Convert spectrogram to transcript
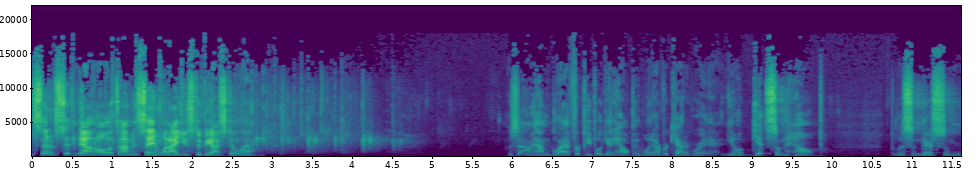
Instead of sitting down all the time and saying, What I used to be, I still am. Listen, I mean, I'm glad for people to get help in whatever category. You know, get some help. But listen, there's some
